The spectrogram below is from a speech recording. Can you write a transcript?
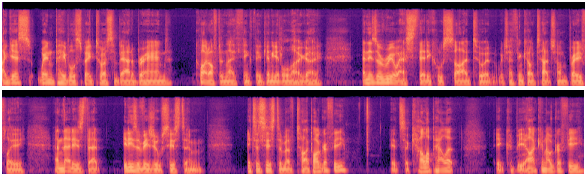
I guess when people speak to us about a brand, quite often they think they're going to get a logo. And there's a real aesthetical side to it, which I think I'll touch on briefly. And that is that it is a visual system. It's a system of typography, it's a color palette, it could be iconography,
